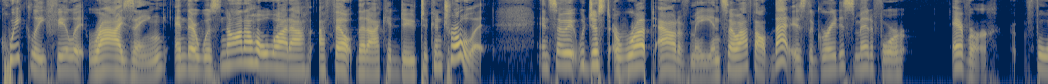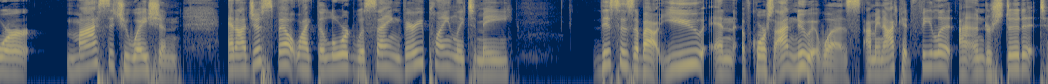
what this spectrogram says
quickly feel it rising, and there was not a whole lot I, I felt that I could do to control it. And so it would just erupt out of me. And so I thought that is the greatest metaphor ever for my situation. And I just felt like the Lord was saying very plainly to me, this is about you. And of course, I knew it was. I mean, I could feel it. I understood it.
